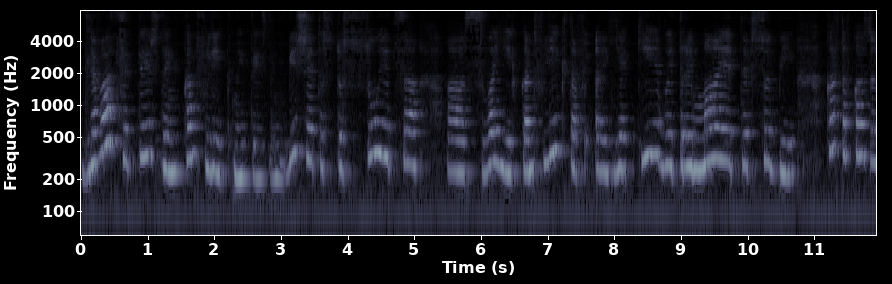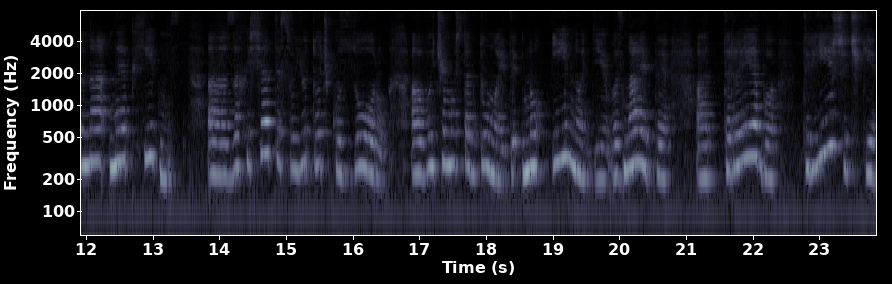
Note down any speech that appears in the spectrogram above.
Для вас це тиждень конфліктний тиждень. Більше це стосується а, своїх конфліктів, а, які ви тримаєте в собі. Карта вказує на необхідність а, захищати свою точку зору. А ви чомусь так думаєте. Ну іноді, ви знаєте, а, треба трішечки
